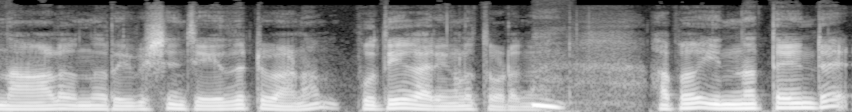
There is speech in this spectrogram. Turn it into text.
നാളെ ഒന്ന് റിവിഷൻ ചെയ്തിട്ട് വേണം പുതിയ കാര്യങ്ങൾ തുടങ്ങാൻ. അപ്പോൾ ഇന്നത്തേന്റെ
